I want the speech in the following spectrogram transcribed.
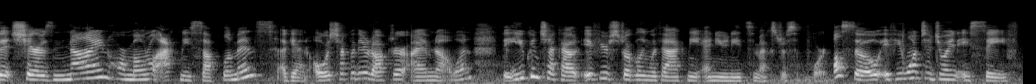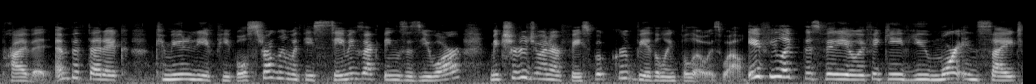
that shares nine hormonal acne supplements. Again, always check with your doctor. I am not one. That you can check out if you're struggling with acne and you need some extra support. Also, if you want to join a safe, private, empathetic community of people struggling with these same exact things as you are, make sure to join our Facebook group via the link below as well. If you liked this video, if it gave you more insight,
